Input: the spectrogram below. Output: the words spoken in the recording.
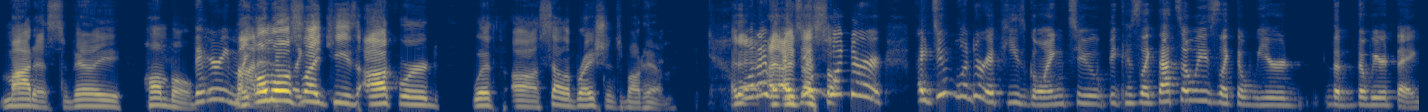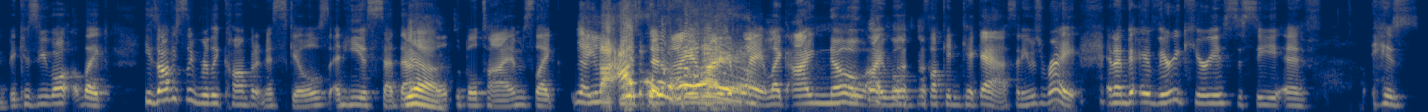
modest, very humble, very like modest, almost like, he's awkward with uh celebrations about him. And Well, I, I, I- I do saw- wonder. I do wonder if he's going to because like that's always like the weird the the weird thing because you all like he's obviously really confident in his skills and he has said that Yeah. multiple times like yeah, you're like I said I am ready to am." play like I know I will fucking kick ass and he was right and I'm very curious to see if his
